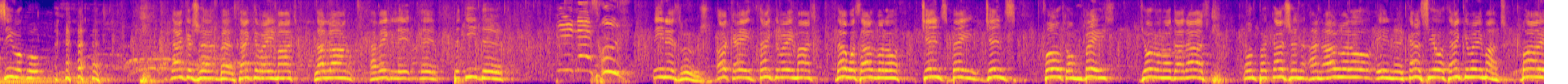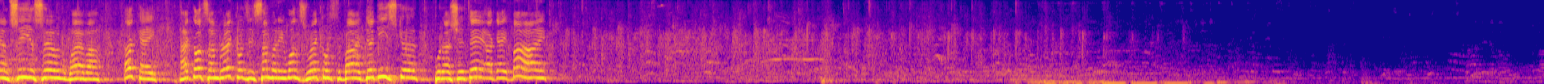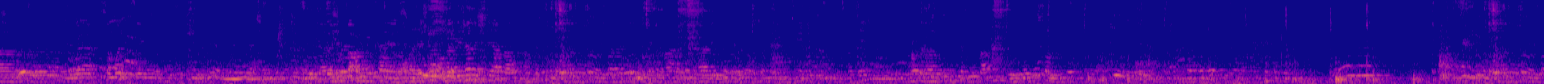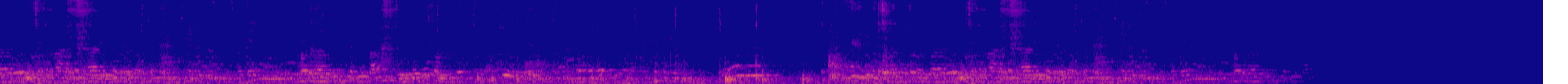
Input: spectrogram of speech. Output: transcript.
Merci beaucoup. Dankeschön. Thank you very much. La langue avec les, les petits de Inès Rouge. Penis Rouge. Okay, thank you very much. That was Alvaro, Jens, ba- Jens Folk on bass, Giorno Daras on percussion, and Alvaro in Casio. Thank you very much. Bye and see you soon, wherever. Okay, I got some records. If somebody wants records to buy, deux disques pour acheter. Okay, bye.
